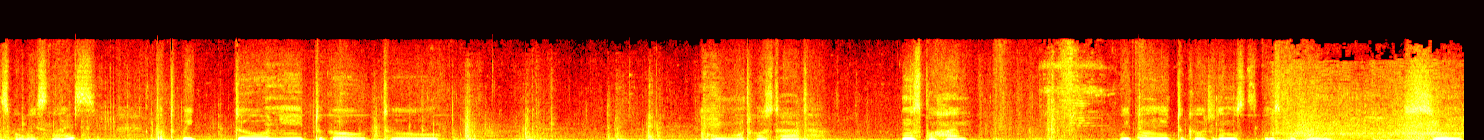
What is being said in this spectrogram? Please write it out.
That's always nice. But we do need to go to. Oh, what was that? Muspelheim. We do need to go to the Mus- Muspelheim soon.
